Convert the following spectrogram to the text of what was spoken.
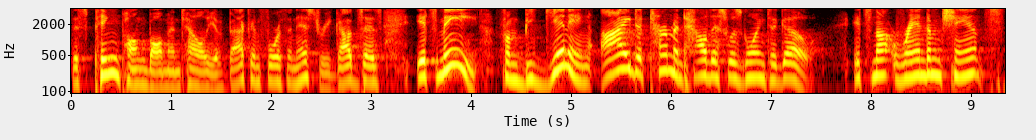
This ping pong ball mentality of back and forth in history. God says, It's me. From beginning, I determined how this was going to go. It's not random chance,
